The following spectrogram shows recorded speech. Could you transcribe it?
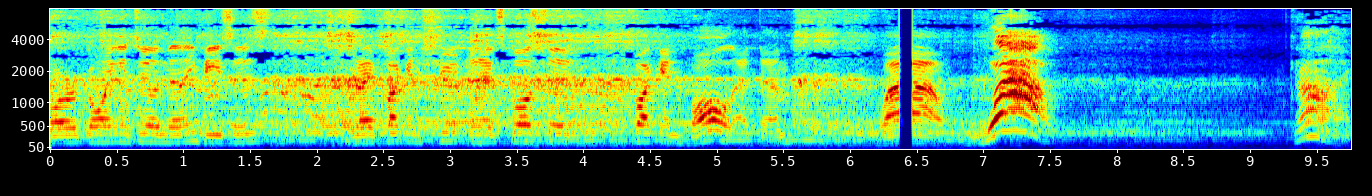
or going into a million pieces when I fucking shoot an explosive fucking ball at them. Wow. Wow! God.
